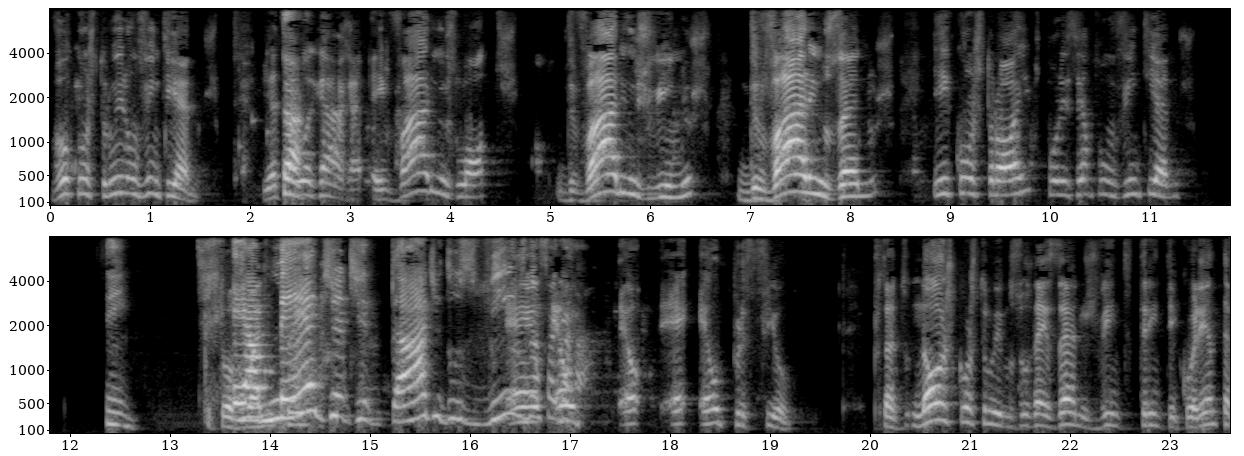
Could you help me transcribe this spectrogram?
vou construir um 20 anos. E então tá. agarra em vários lotes de vários vinhos, de vários anos, e constrói, por exemplo, um 20 anos. Sim é a média de idade dos vinhos é, nessa é garrafa. O, é, é, é o perfil. Portanto, nós construímos o 10 anos, 20, 30 e 40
